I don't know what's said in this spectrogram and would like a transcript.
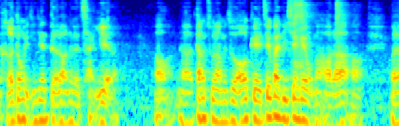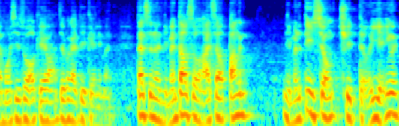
河东已经先得到那个产业了。哦，那当初他们说 OK，这块地先给我们好了啊。后来摩西说 OK 吧，这块地给你们，但是呢，你们到时候还是要帮你们的弟兄去得业，因为。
